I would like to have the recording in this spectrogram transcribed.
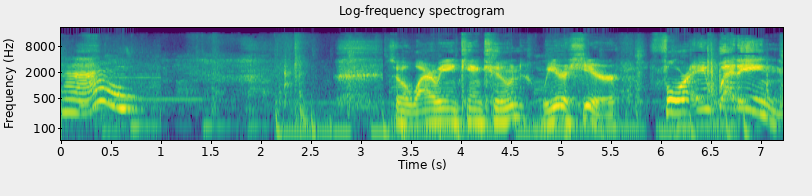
Hi. So why are we in Cancun? We are here for a wedding.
